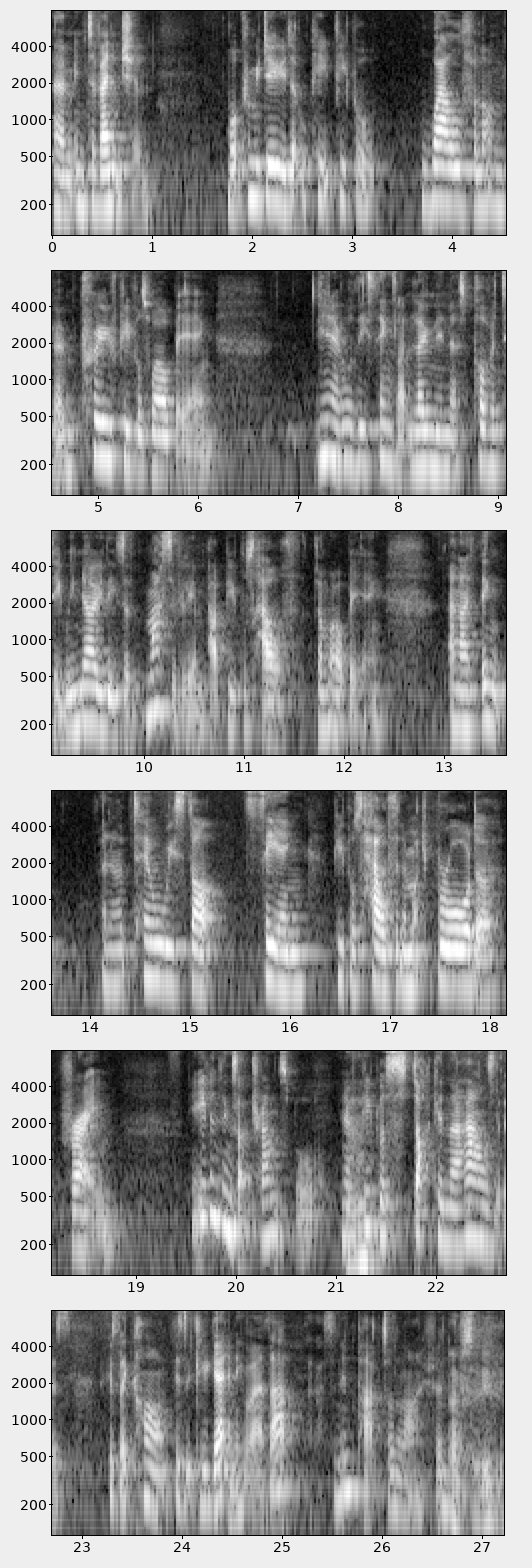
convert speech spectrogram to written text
um, intervention. What can we do that will keep people well for longer, improve people's well-being? You know, all these things like loneliness, poverty, we know these are massively impact people's health and well-being. And I think and until we start seeing people's health in a much broader frame, even things like transport, you know, mm-hmm. if people are stuck in their houses because they can't physically get anywhere, that has an impact on life and absolutely.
